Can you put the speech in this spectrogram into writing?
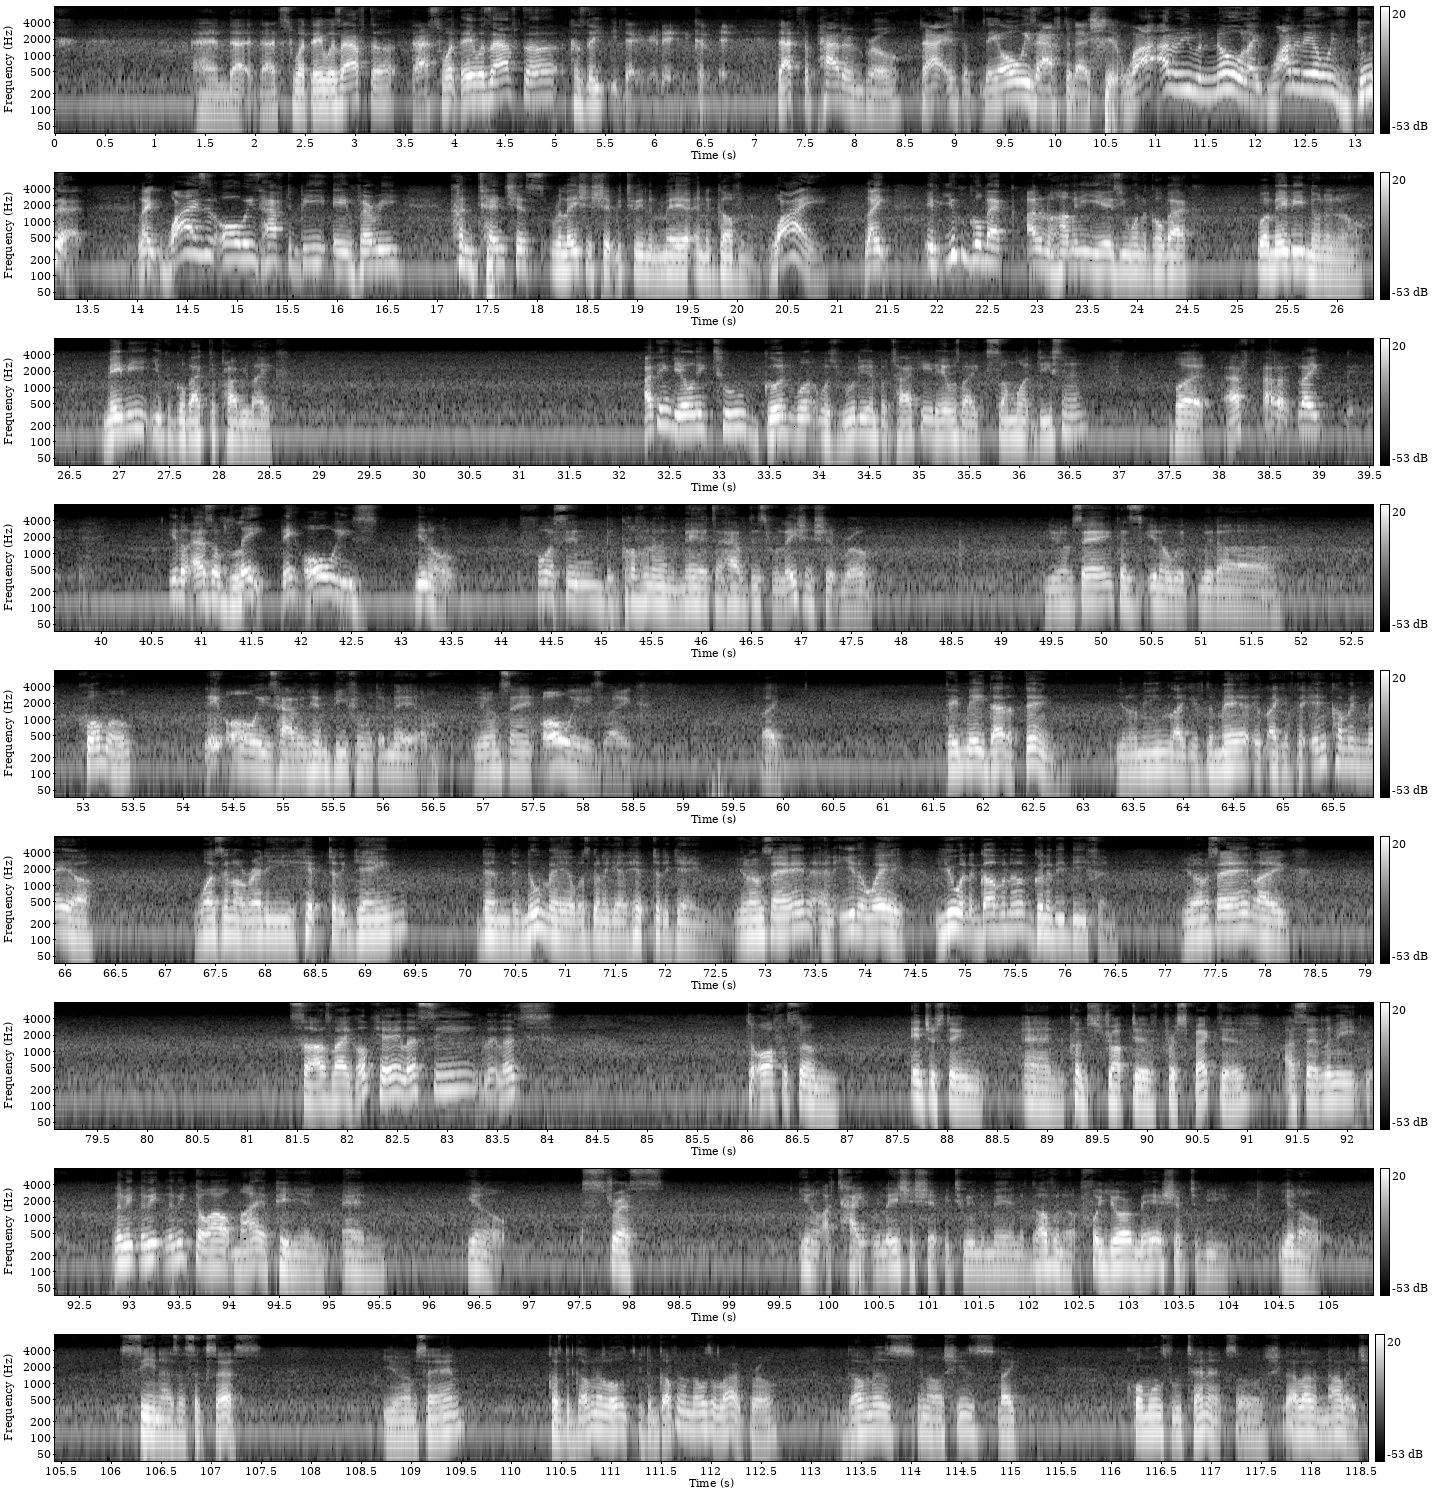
and that that's what they was after. That's what they was after because they, they, they, they that's the pattern, bro. That is the they always after that shit. Why I don't even know. Like, why do they always do that? Like, why does it always have to be a very contentious relationship between the mayor and the governor. Why? Like, if you could go back, I don't know how many years you want to go back. Well, maybe no, no, no. Maybe you could go back to probably like. I think the only two good one was Rudy and Pataki. They was like somewhat decent, but after like, you know, as of late, they always, you know, forcing the governor and the mayor to have this relationship, bro. You know what I'm saying? Because you know, with with uh, Cuomo, they always having him beefing with the mayor. You know what I'm saying? Always like, like they made that a thing. You know what I mean? Like if the mayor, like if the incoming mayor wasn't already hip to the game, then the new mayor was gonna get hip to the game. You know what I'm saying? And either way, you and the governor gonna be beefing. You know what I'm saying? Like so I was like, okay, let's see, let's to offer some interesting and constructive perspective. I said, let me let me let me let me throw out my opinion and you know stress you know, a tight relationship between the mayor and the governor for your mayorship to be, you know, seen as a success. You know what I'm saying? Because the governor, knows, the governor knows a lot, bro. Governor's, you know, she's like Cuomo's lieutenant, so she got a lot of knowledge.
